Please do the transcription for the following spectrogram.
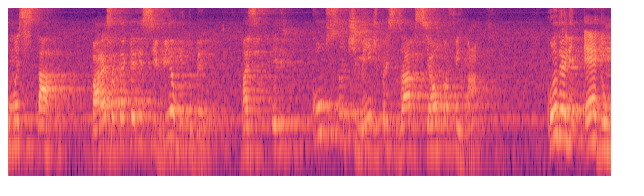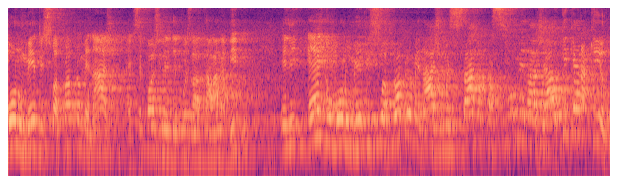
uma estátua. Parece até que ele se via muito bem, mas ele constantemente precisava se autoafirmar. Quando ele ergue um monumento em sua própria homenagem, aí você pode ler depois está lá na Bíblia, ele ergue um monumento em sua própria homenagem, uma estátua para se homenagear, o que, que era aquilo?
